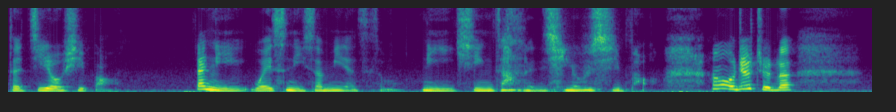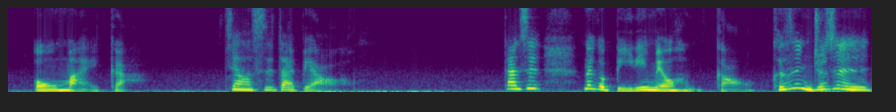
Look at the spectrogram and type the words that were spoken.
的肌肉细胞，但你维持你生命的是什么？你心脏的肌肉细胞。然后我就觉得，Oh my god，这样是代表，但是那个比例没有很高，可是你就是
